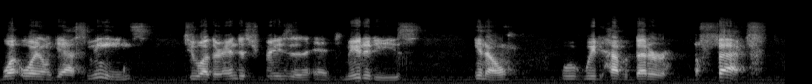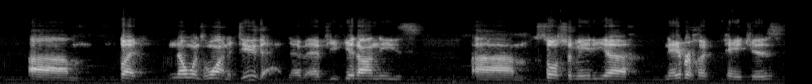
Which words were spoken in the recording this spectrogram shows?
what oil and gas means, to other industries and, and communities, you know, we'd have a better effect. Um, but no one's wanting to do that. If you get on these um, social media neighborhood pages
